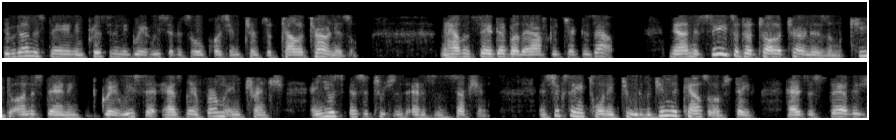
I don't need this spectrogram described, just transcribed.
That we understand implicit in the Great Reset this whole question in terms of totalitarianism. And having said that, Brother Africa, check this out. Now, in the seeds of totalitarianism, key to understanding the Great Reset has been firmly entrenched in U.S. institutions at its inception. In 1622, the Virginia Council of State has established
